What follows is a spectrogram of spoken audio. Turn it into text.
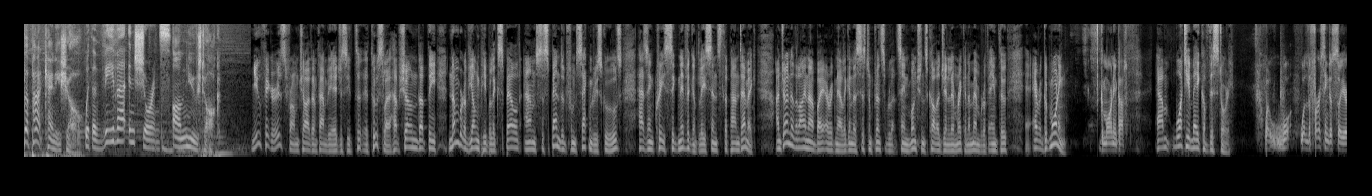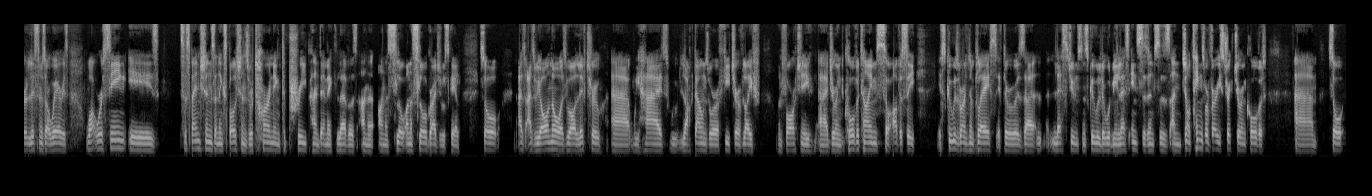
The Pat Kenny Show with Aviva Insurance. on Newstalk. New figures from Child and Family Agency T- TUSLA have shown that the number of young people expelled and suspended from secondary schools has increased significantly since the pandemic. I'm joined on the line now by Eric Nelligan, Assistant Principal at St Munchin's College in Limerick and a member of Aontú. Uh, Eric, good morning. Good morning, Pat. Um, what do you make of this story? Well, wha- well, the first thing, just so your listeners are aware, is what we're seeing is suspensions and expulsions returning to pre-pandemic levels on a on a slow on a slow gradual scale. So. As, as we all know, as we all lived through, uh, we had we, lockdowns were a feature of life, unfortunately, uh, during the COVID times. So obviously, if schools weren't in place, if there was uh, less students in school, there would be less incidences, and you know things were very strict during COVID. Um, so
